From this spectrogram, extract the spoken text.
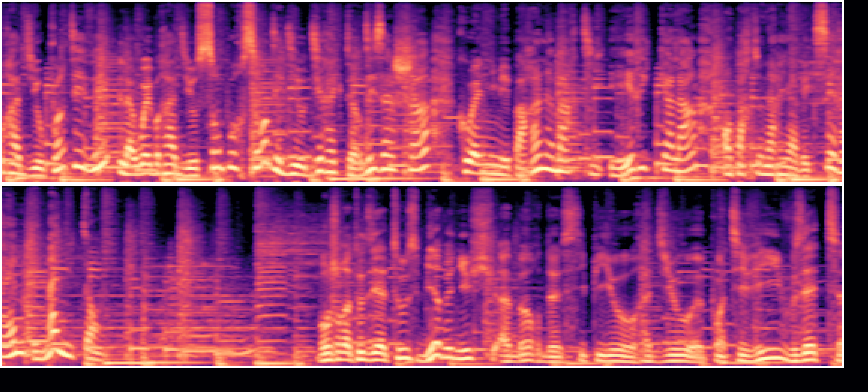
Radio.tv, la web radio 100% dédiée aux directeurs des achats, co-animée par Anna Marty et Eric Cala, en partenariat avec CRM et Manutan. Bonjour à toutes et à tous, bienvenue à bord de CPO Radio.tv. Vous êtes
